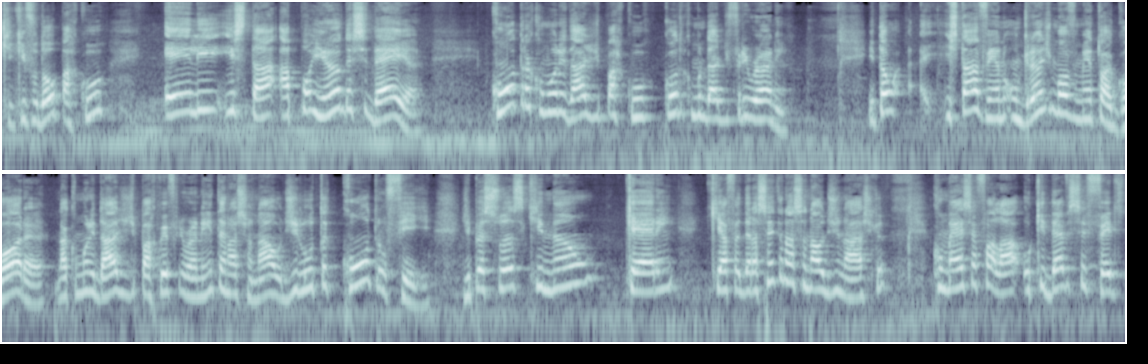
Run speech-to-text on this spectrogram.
que, que fundou o parkour, ele está apoiando essa ideia contra a comunidade de parkour, contra a comunidade de freerunning. Então, está havendo um grande movimento agora na comunidade de parkour e freerunning internacional de luta contra o FIG, de pessoas que não querem que a Federação Internacional de Ginástica comece a falar o que deve ser feito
